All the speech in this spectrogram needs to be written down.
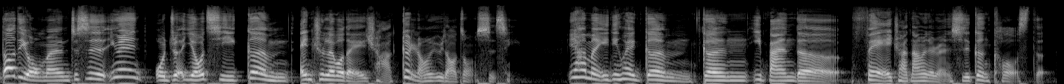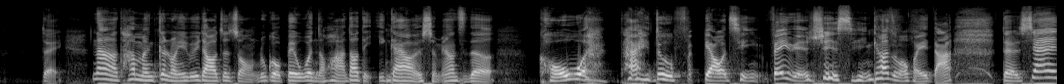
到底我们就是因为我觉得尤其更 entry level 的 HR 更容易遇到这种事情，因为他们一定会更跟一般的非 HR 单位的人是更 close 的。对，那他们更容易遇到这种，如果被问的话，到底应该要有什么样子的？口吻、态度、表情、非语言讯息，应该要怎么回答？对，现在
